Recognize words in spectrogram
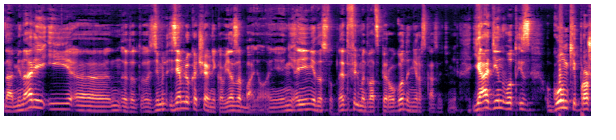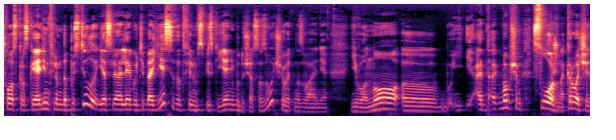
Да, Минари и э, этот, землю, землю кочевников я забанил. Они, они, они недоступны. Это фильмы 21 года, не рассказывайте мне. Я один вот из гонки прошлого Оскарской, я один фильм допустил. Если, Олег, у тебя есть этот фильм в списке, я не буду сейчас озвучивать название его, но, э, это, в общем, сложно. Короче,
